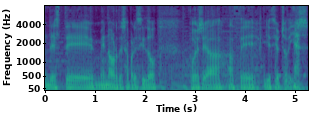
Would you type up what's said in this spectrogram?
de este menor desaparecido pues ya hace 18 días.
